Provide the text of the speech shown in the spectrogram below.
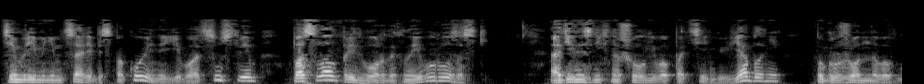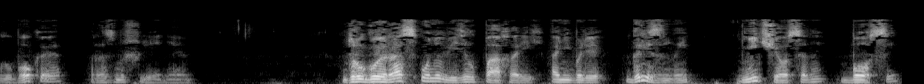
Тем временем царь, обеспокоенный его отсутствием, послал придворных на его розыски. Один из них нашел его под тенью яблони, погруженного в глубокое размышление. Другой раз он увидел пахарей. Они были грязны, нечесаны, босы,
